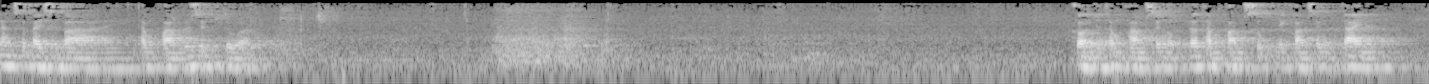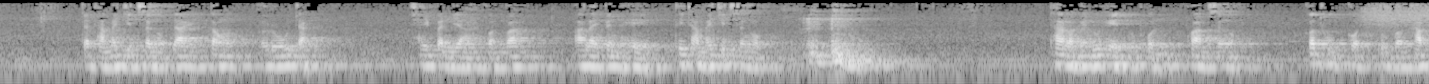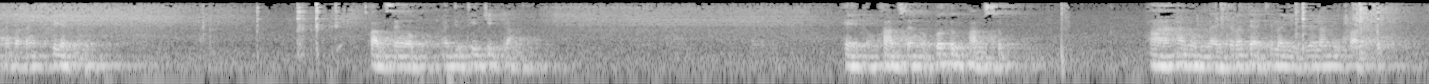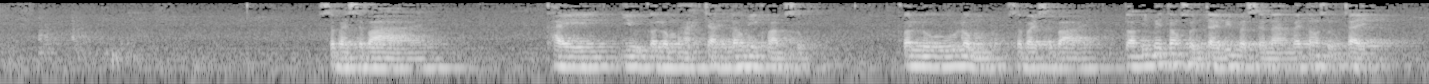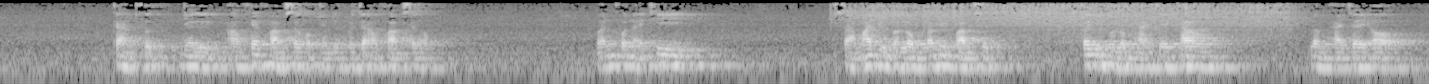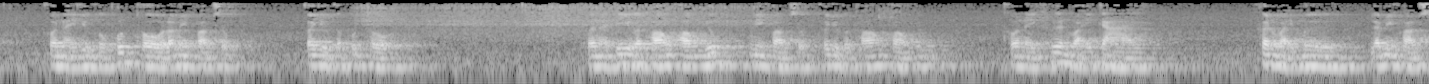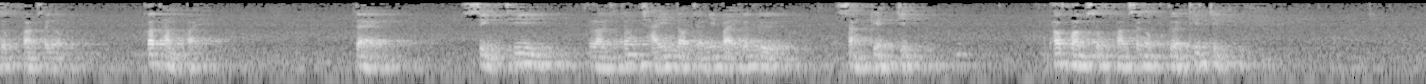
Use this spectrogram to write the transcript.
นั่งสบายๆทำความรู้สึกตัว ก่อนจะทำความสงบแล้วทำความสุขในความสงบได้นะจะทำให้จิตสงบได้ต้องรู้จักใช้ปัญญาก่อนว่า อะไรเป็นเหตุที่ทำให้จิตสงบ ถ้าเราไม่รู้เหตุรู้ผลความสงบ ก็ถูกกดถูกบังคับจนกระทั่งเครียดเลย ความสงบมันอยู่ที่จิตเราเหตุของความสงบก็คือความสุข หาอารมณ์อะไรก็แล้วแต่ที่เราอยู่ด้วยแล้วมีความสุข สบายสบาย ใครอยู่กับลมหายใจแล้วมีความสุข ก็รู้ลมสบายสบาย ตอนนี้ไม่ต้องสนใจวิปัสสนาไม่ต้องสนใจ การฝึกอย่างอื่นเอาแค่ความสงบอย่างเดียวเราจะเอาความสงบ วันคนไหนที่สามารถอยู่กับลมแล้วมีความสุข ก็อยู่กับลมหายใจเข้า ลมหายใจออก คนไหนอยู่กับพุทโธแล้วมีความสุข ก็อยู่กับพุทโธ คนไหนที่อยู่กับท้องท้องยุบมีความสุข ก็อยู่กับท้องท้องยุบคนไหนเคลื่อนไหวกาย เคลื่อนไหวมือแล้วมีความสุขความสงบ ก็ทำไป แต่สิ่งที่ เราจะต้องใช้ต่อจากนี้ไปก็คือสังเกตจิต เพราะความสุขความสงบเกิดที่จิต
